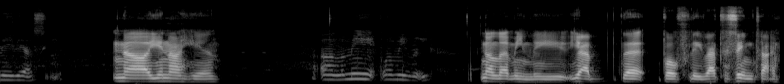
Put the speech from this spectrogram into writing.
maybe I'll see you. No, you're not here. Uh, let me let me leave. No, let me leave. Yeah, let both leave at the same time.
